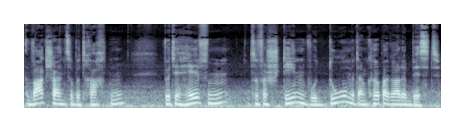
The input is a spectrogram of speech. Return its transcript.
Waagschalen zu betrachten, wird dir helfen, zu verstehen, wo du mit deinem Körper gerade bist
